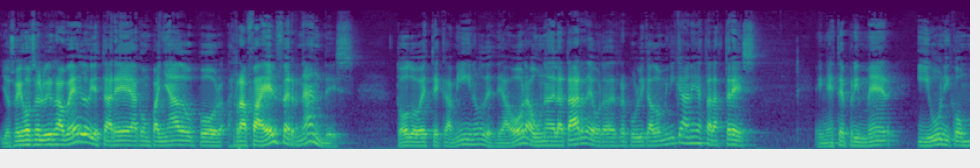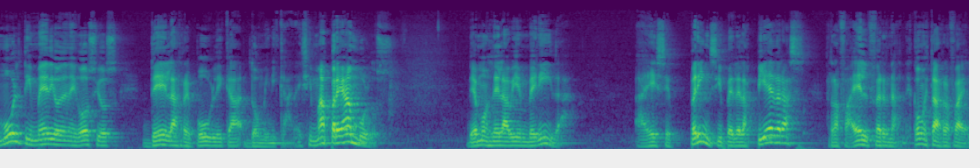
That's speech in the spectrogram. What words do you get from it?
Yo soy José Luis Ravelo y estaré acompañado por Rafael Fernández todo este camino desde ahora, una de la tarde, hora de República Dominicana, y hasta las 3 en este primer y único multimedio de negocios de la República Dominicana. Y sin más preámbulos, démosle la bienvenida a ese príncipe de las piedras, Rafael Fernández. ¿Cómo estás, Rafael?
